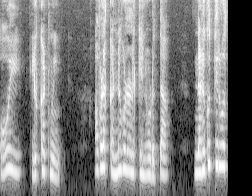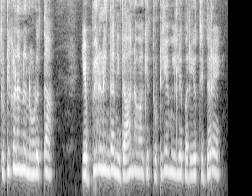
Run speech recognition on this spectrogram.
ಓಯ್, ಲುಕ್ ಅಟ್ ಮೀ. ಅವಳ ಕಣ್ಣುಗಳೊಳಕ್ಕೆ ನೋಡುತ್ತಾ, ನಡುಗುತ್ತಿರುವ ತುಟಿಗಳನ್ನು ನೋಡುತ್ತಾ ಎಬ್ಬೆರಳಿಂದ ನಿಧಾನವಾಗಿ ತುಟಿಯ ಮೇಲೆ ಬರೆಯುತ್ತಿದ್ದರೆ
